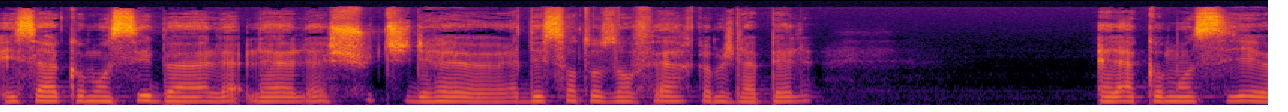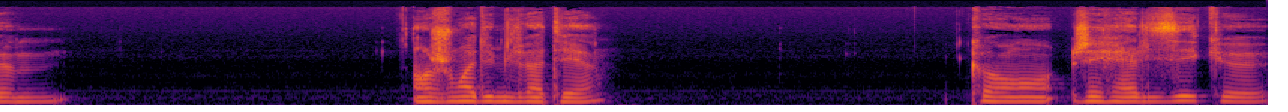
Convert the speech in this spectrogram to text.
Et ça a commencé, ben, la, la, chute, je dirais, euh, la descente aux enfers, comme je l'appelle. Elle a commencé euh, en juin 2021, quand j'ai réalisé que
